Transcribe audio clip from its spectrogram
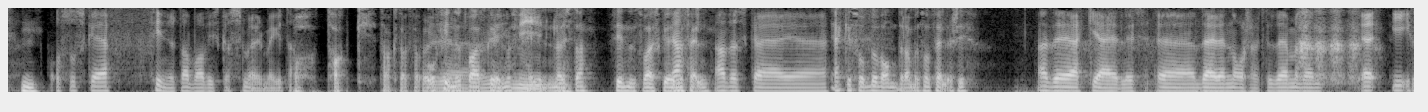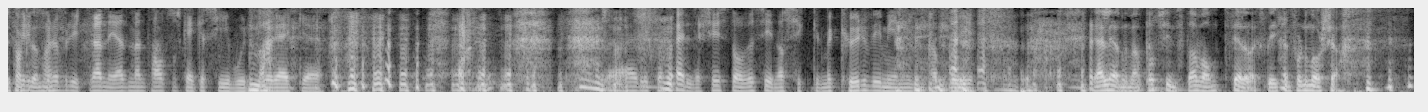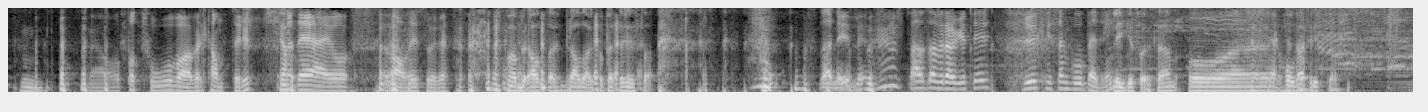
Og så skal jeg finne ut av hva vi skal smøre med, gutta. Åh, takk, takk, takk. takk. Og finne ut hva jeg skal gjøre med fellen, Øystein. Finne ut hva jeg skal gjøre Ja, med fellen. ja, det skal jeg eh, Jeg er ikke så bevandra med sånn felleski. Nei, det er ikke jeg heller. Eh, Det er en årsak til det, men den jeg, I frykt for å bryte deg ned mentalt, så skal jeg ikke si hvorfor jeg ikke Det er liksom Felleski står ved siden av sykkel med kurv i min kategori. Jeg lener meg på at Finstad vant Fjelledagsspiken for noen år siden. Ja, og på to var vel tante Ruth, Ja. men det er jo en annen historie. Det var en bra, bra dag for Petter Skinstad. Det er nydelig. Nei, det er bra, gutter. Du, Kristian, god bedring. Likeså, Øystein. Og eh, hold deg frisk, Lars.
